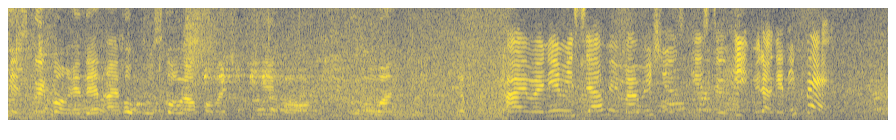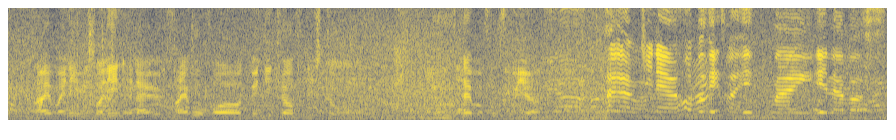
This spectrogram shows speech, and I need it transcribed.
name is Gui Feng and then I hope to score well for my GPA for 2012. Yep. Hi, my name is Xia Hui. My wish is, is to eat without getting fat. Hi, my name is Walin and I, my hope for 2012 is to have a fruitful year. Hi, I'm Gina. I hope to ace my, my A levels.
